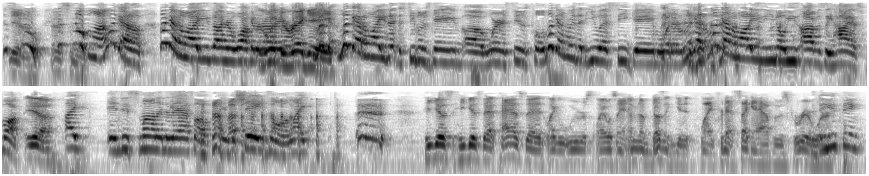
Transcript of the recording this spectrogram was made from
it's Yeah, Snoop. It's Snoop. Line. Look at him. Look at him while he's out here walking around. With the reggae. Look, at- look at him while he's at the Steelers game, uh, wearing Steelers clothes. Look at him while he's at the USC game or whatever. Look at look at him while he's you know he's obviously high as fuck. Yeah. Like and just smiling his ass off and with shades on. Like he gets he gets that pass that like we were like I was saying Eminem doesn't get like for that second half of his career where Do you think?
